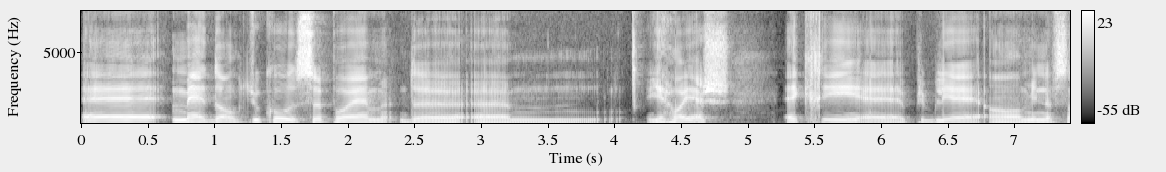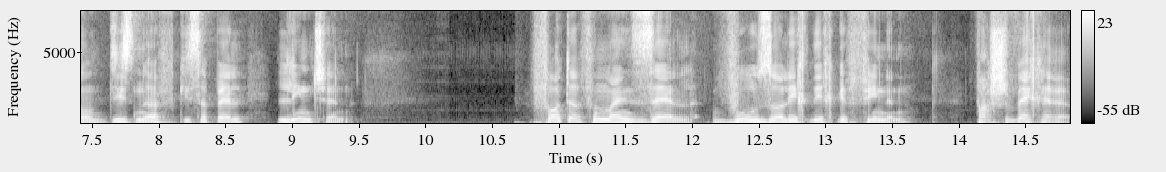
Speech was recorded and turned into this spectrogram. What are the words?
Et- mais donc, du coup, ce poème de Yehoyesh, écrit et publié en 1919, qui s'appelle Lynchen. Vater von mein Seel, wo soll ich dich gefinden? Verschwächerer,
